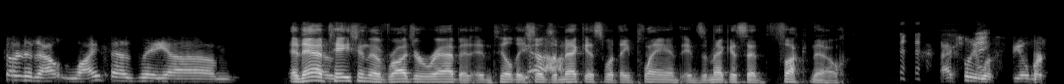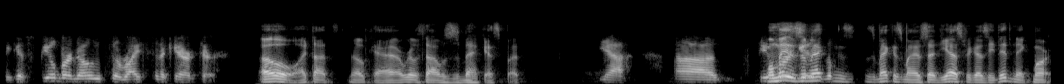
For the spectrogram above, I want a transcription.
started out life as a um, An adaptation of Roger Rabbit until they showed Zemeckis what they planned, and Zemeckis said, "Fuck no." actually was Spielberg because Spielberg owns the rights to the character. Oh, I thought okay, I really thought it was Zemeckis, but Yeah. Uh, well, maybe Zemeckis, Zemeckis might have said yes because he did make Mar-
